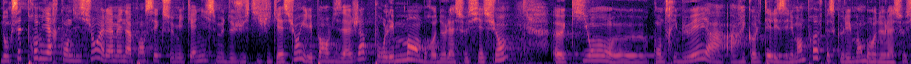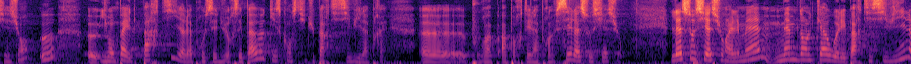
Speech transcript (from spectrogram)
Donc cette première condition, elle amène à penser que ce mécanisme de justification, il n'est pas envisageable pour les membres de l'association euh, qui ont euh, contribué à, récolter les éléments de preuve, parce que les membres de l'association, eux, euh, ils vont pas être partis à la procédure. Ce n'est pas eux qui se constituent partie civile après pour apporter la preuve, c'est l'association. L'association elle-même, même dans le cas où elle est partie civile,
